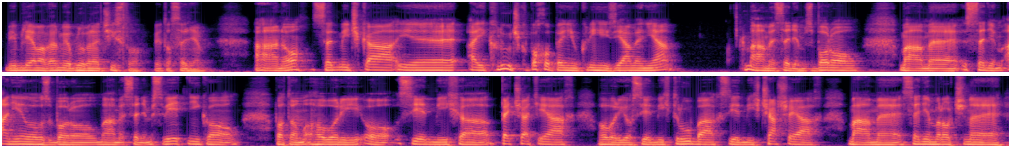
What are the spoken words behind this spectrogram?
Biblia má veľmi obľúbené číslo, je to 7. Áno, sedmička je aj kľúč k pochopeniu knihy zjavenia, Máme sedem zborov, máme sedem anielov zborov, máme sedem svietníkov, potom hovorí o siedmých eh, pečatiach, hovorí o siedmých trúbach, siedmých čašiach, máme sedemročné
